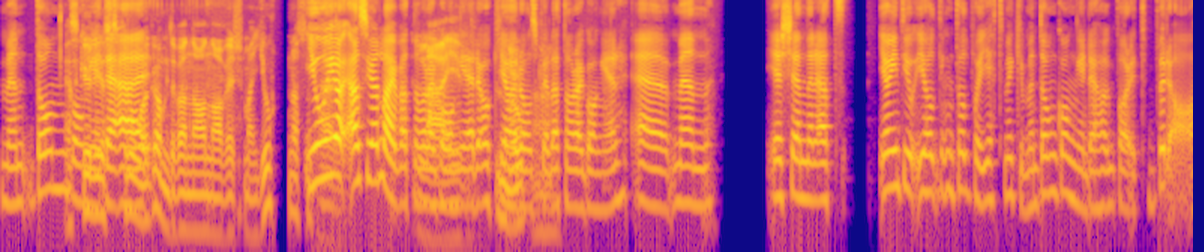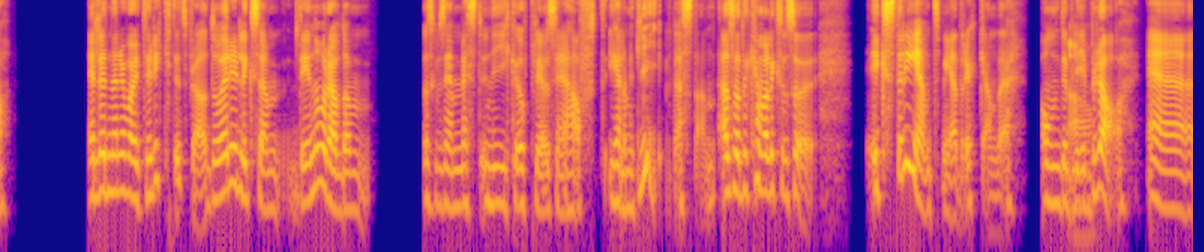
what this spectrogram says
men de jag är... Skulle just fråga om det var någon av er som har gjort något sånt Jo, här. jag, alltså jag har liveat några live. gånger och jag har rollspelat några gånger, eh, men jag känner att jag har, inte, jag har inte hållit på jättemycket, men de gånger det har varit bra, eller när det har varit riktigt bra, då är det liksom, det är några av de vad ska man säga, mest unika upplevelser jag haft i hela mitt liv nästan. Alltså det kan vara liksom så extremt medryckande om det blir ja. bra. Eh,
